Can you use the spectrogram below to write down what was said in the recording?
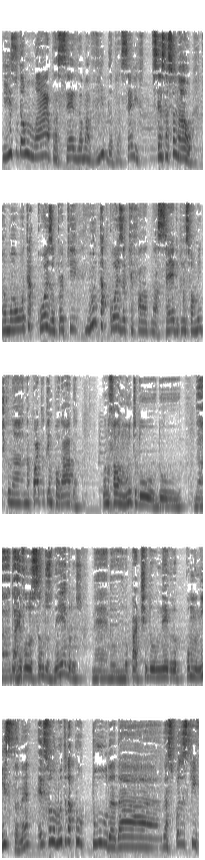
E isso dá um ar para a série, dá uma vida para a série sensacional. É uma outra coisa, porque muita coisa que é falado na série, principalmente na, na quarta temporada, quando fala muito do, do da, da, revolução dos negros, né, do, do, partido negro comunista, né, eles falam muito da cultura, da, das coisas que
